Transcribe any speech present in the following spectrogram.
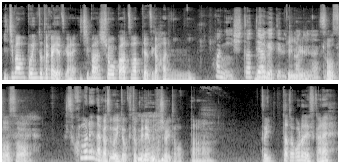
一番ポイント高いやつがね、一番証拠集まったやつが犯人に犯人仕立て上げてるって感じなんだけど。そうそうそう。そこもね、なんかすごい独特で面白いと思ったな。といったところですかね。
